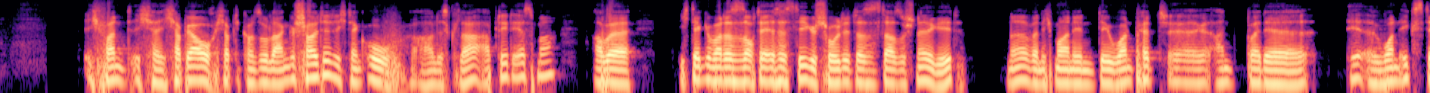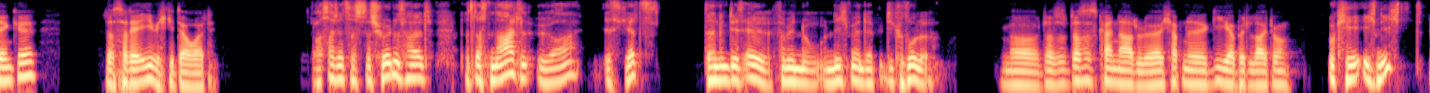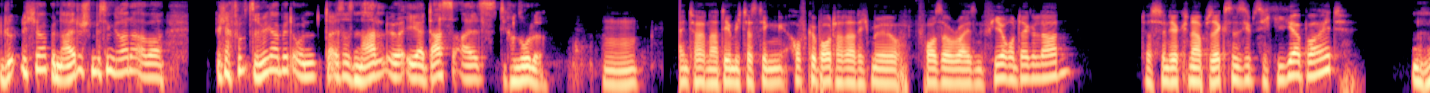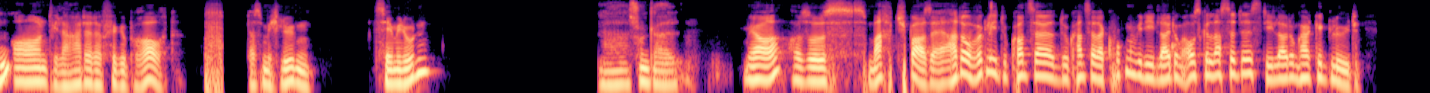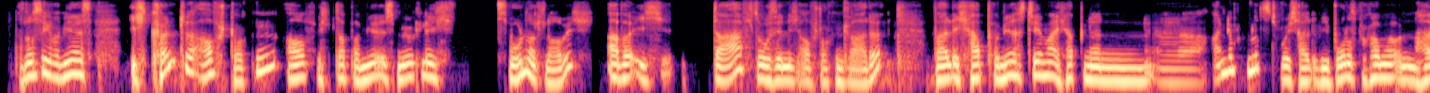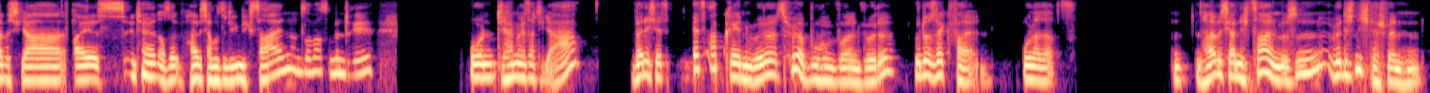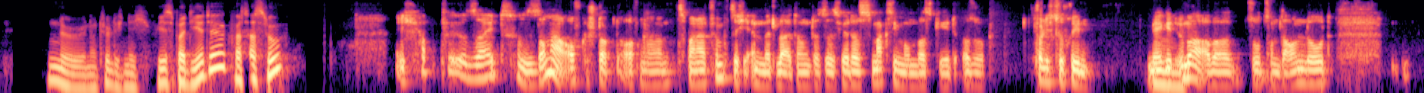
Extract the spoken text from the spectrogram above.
Ich fand, ich, ich habe ja auch, ich habe die Konsole angeschaltet. Ich denke, oh, alles klar, Update erstmal. Aber ich denke mal, das ist auch der SSD geschuldet, dass es da so schnell geht. Ne, wenn ich mal an den Day One Pad äh, an, bei der äh, One X denke, das hat ja ewig gedauert. Hast halt jetzt, das, das Schöne ist halt, dass das Nadelöhr ist jetzt deine DSL-Verbindung und nicht mehr der, die Konsole. Ja, das, das ist kein Nadelöhr. Ich habe eine Gigabit-Leitung. Okay, ich nicht. Glücklicher, beneidisch ein bisschen gerade, aber ich habe 15 Megabit und da ist das Nadelöhr eher das als die Konsole. Mhm. Einen Tag nachdem ich das Ding aufgebaut hatte, hatte ich mir Forza Horizon 4 runtergeladen. Das sind ja knapp 76 Gigabyte. Mhm. Und wie lange hat er dafür gebraucht? Lass mich lügen. Zehn Minuten? Ja, schon geil. Ja, also es macht Spaß. Er hat auch wirklich, du kannst ja, du kannst ja da gucken, wie die Leitung ausgelastet ist. Die Leitung hat geglüht. Das Lustige bei mir ist, ich könnte aufstocken auf, ich glaube, bei mir ist möglich 200, glaube ich. Aber ich darf so gesehen nicht aufstocken gerade, weil ich habe bei mir das Thema, ich habe einen äh, Angebot benutzt, wo ich halt irgendwie Bonus bekomme und ein halbes Jahr freies Internet, also ein halbes Jahr muss ich nichts zahlen und sowas um den Dreh. Und die haben mir gesagt, ja, wenn ich jetzt, jetzt upgraden würde, es höher buchen wollen würde, würde es wegfallen. Ohne Satz. Und ein halbes Jahr nicht zahlen müssen, würde ich nicht verschwenden. Nö, natürlich nicht. Wie ist es bei dir, Dirk? Was hast du? Ich habe seit Sommer aufgestockt auf eine 250 Mbit-Leitung. Das ist ja das Maximum, was geht. Also völlig zufrieden. Mehr mhm. geht immer, aber so zum Download,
